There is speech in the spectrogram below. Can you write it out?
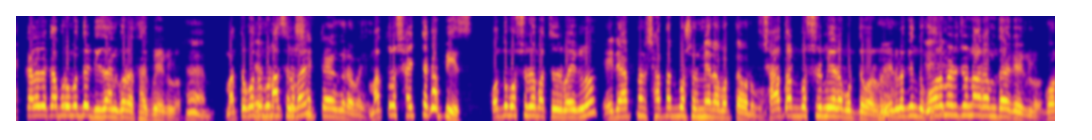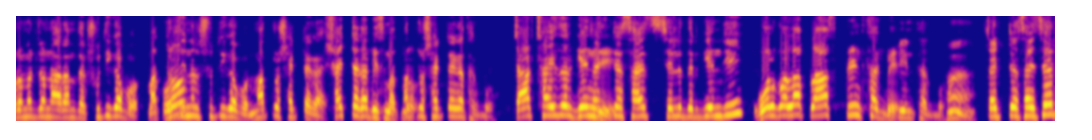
এক কালারের কাপড়ের মধ্যে ডিজাইন করা থাকবে এগুলো। হ্যাঁ মাত্র কত করে মাত্র ষাট টাকা করে ভাই। মাত্র ষাট টাকা পিস কত বছরের বাচ্চাদের ভাই এগুলো? এটা আপনার সাত আট বছর মেয়েরা পড়তে পারব। সাত আট বছরের মেয়েরা পড়তে পারবে। এগুলো কিন্তু গরমের জন্য আরামদায়ক এগুলো। গরমের জন্য আরামদায়ক। সুতি কাপড় মাত্র? অরিজিনাল সুতি কাপড় মাত্র ষাট টাকায়। ষাট টাকা পিস মাত্র। মাত্র ষাট টাকা থাকব। চার সাইজের গেঞ্জি। চারটে সাইজ ছেলেদের গেঞ্জি। গোল গলা প্লাস প্রিন্ট থাকবে। প্রিন্ট থাকব হ্যাঁ। চারটে সাইজের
